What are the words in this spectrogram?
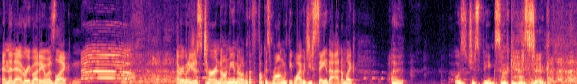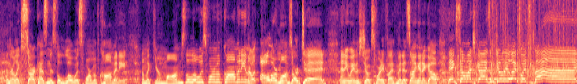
And then everybody was like, no! Everybody just turned on me and they're like, what the fuck is wrong with you? Why would you say that? I'm like, I was just being sarcastic. And they're like, sarcasm is the lowest form of comedy. And I'm like, your mom's the lowest form of comedy? And they're like, all our moms are dead. Anyway, this joke's 45 minutes, so I'm gonna go. Thanks so much, guys. I'm Julia Ledwich. Bye.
